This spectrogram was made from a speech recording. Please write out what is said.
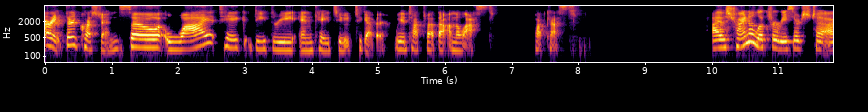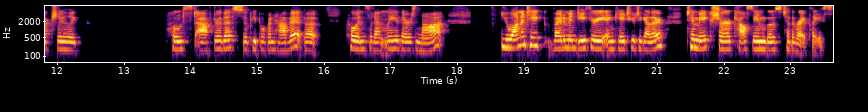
All right, third question. So, why take D3 and K2 together? We had talked about that on the last podcast. I was trying to look for research to actually like post after this so people can have it, but coincidentally, there's not. You want to take vitamin D3 and K2 together to make sure calcium goes to the right place.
